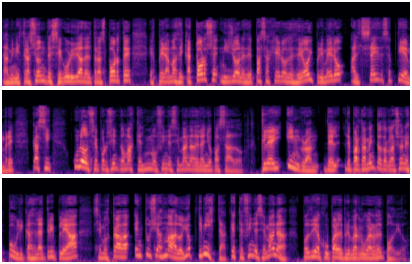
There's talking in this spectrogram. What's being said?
La Administración de Seguridad del Transporte espera más de 14 millones de pasajeros desde hoy primero al 6 de septiembre, casi un 11% más que el mismo fin de semana del año pasado. Clay Ingram, del Departamento de Relaciones Públicas de la AAA, se mostraba entusiasmado y optimista que este fin de semana podría ocupar el primer lugar en el podio.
